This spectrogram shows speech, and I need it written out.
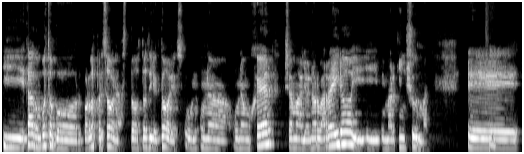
y estaba compuesto por, dos personas, dos, dos directores, una, mujer, se llama Leonor Barreiro y, Martín Schurman. Eh,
